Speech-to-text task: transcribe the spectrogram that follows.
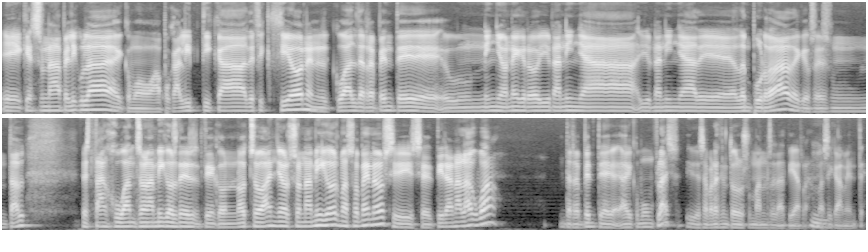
eh, que es una película eh, como apocalíptica de ficción, en el cual de repente eh, un niño negro y una niña y una niña de, Empurdá, de que o sea, es un tal. Están jugando, son amigos de, con ocho años, son amigos más o menos, y se tiran al agua de repente hay como un flash y desaparecen todos los humanos de la Tierra, Mm. básicamente.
